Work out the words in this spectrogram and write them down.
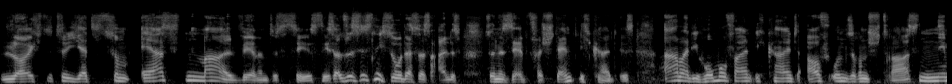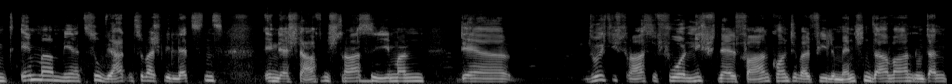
leuchtete jetzt zum ersten Mal während des CSDs. Also es ist nicht so, dass das alles so eine Selbstverständlichkeit ist. Aber die Homofeindlichkeit auf unseren Straßen nimmt immer mehr zu. Wir hatten zum Beispiel letztens in der Stafenstraße jemanden, der durch die Straße fuhr, nicht schnell fahren konnte, weil viele Menschen da waren und dann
